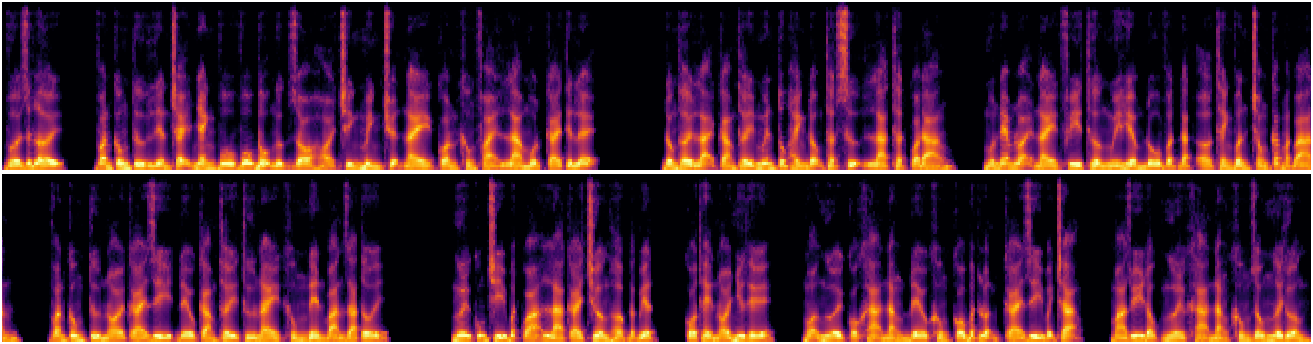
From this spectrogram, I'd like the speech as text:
Vừa dứt lời, văn công tử liền chạy nhanh vô vô bộ ngực dò hỏi chính mình chuyện này còn không phải là một cái tiền lệ. Đồng thời lại cảm thấy nguyên túc hành động thật sự là thật quá đáng, muốn đem loại này phi thường nguy hiểm đồ vật đặt ở thanh vân trong các mặt bán, văn công tử nói cái gì đều cảm thấy thứ này không nên bán ra tới. Ngươi cũng chỉ bất quá là cái trường hợp đặc biệt, có thể nói như thế, mọi người có khả năng đều không có bất luận cái gì bệnh trạng, mà duy độc ngươi khả năng không giống người thường,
